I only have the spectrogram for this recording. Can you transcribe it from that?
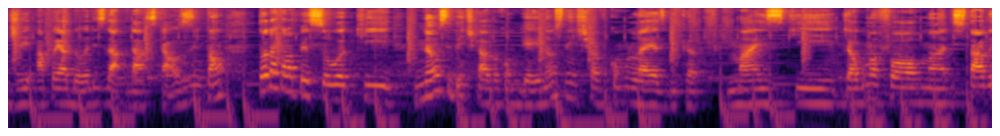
de apoiadores da, das causas. Então, toda aquela pessoa que não se identificava como gay, não se identificava como lésbica, mas que de alguma forma estava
